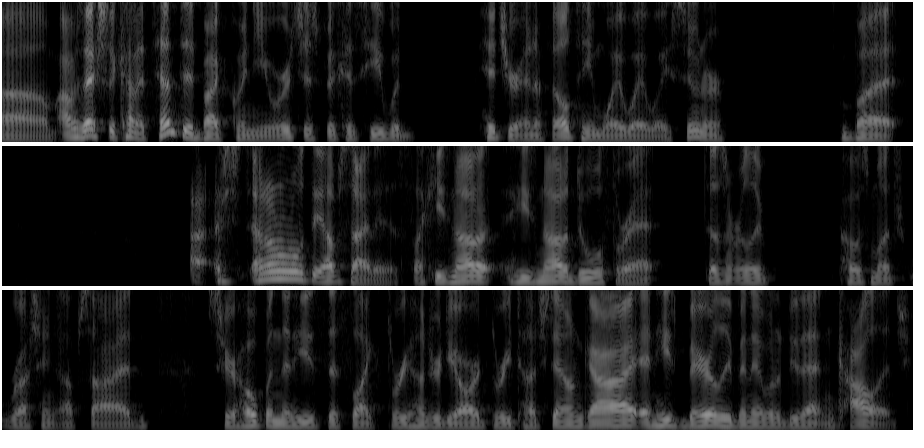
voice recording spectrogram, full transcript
Um, I was actually kind of tempted by Quinn Ewers just because he would hit your NFL team way, way, way sooner. But I, just, I don't know what the upside is. Like he's not a he's not a dual threat. Doesn't really pose much rushing upside. So you're hoping that he's this like 300 yard, three touchdown guy, and he's barely been able to do that in college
